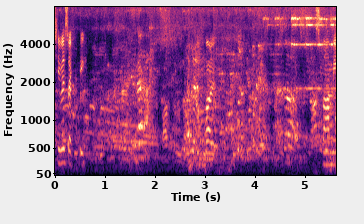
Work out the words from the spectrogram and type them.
சிவசக்தி. அம்பாள். சுவாமி.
